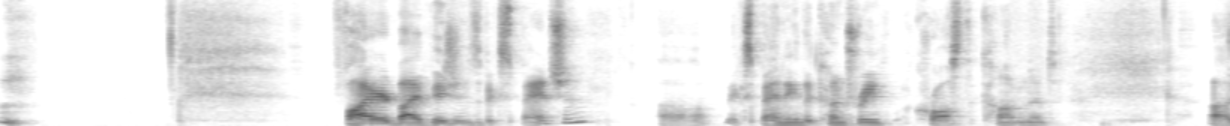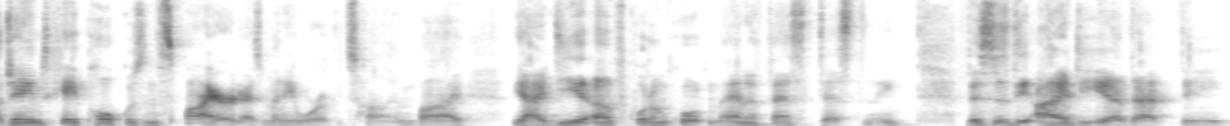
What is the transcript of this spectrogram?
Fired by visions of expansion, uh, expanding the country across the continent, uh, James K. Polk was inspired, as many were at the time, by the idea of quote unquote manifest destiny. This is the idea that the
